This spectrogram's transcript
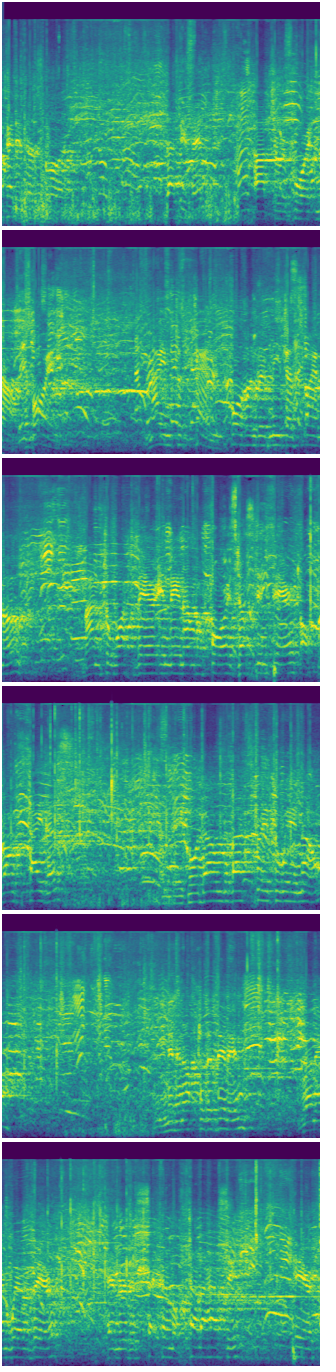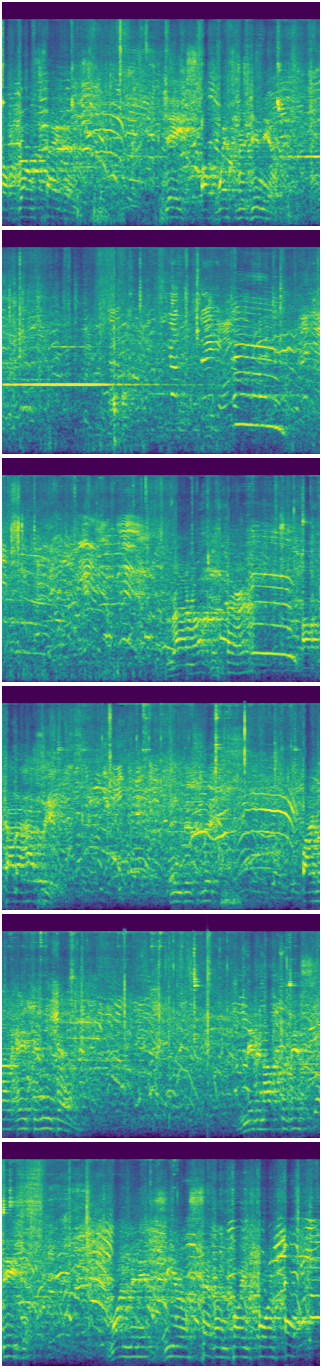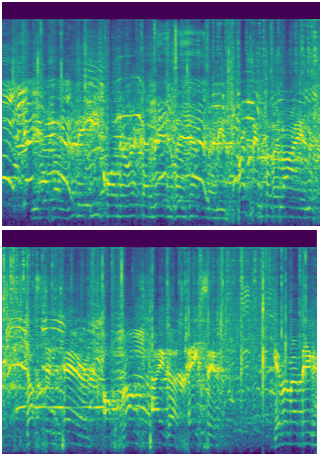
competitors for that event are to report now. The boys, 9 to 10, 400 meters final. Man to watch there in lane number 4, Justin Peart of Bronx Tigers. And they go down the back straightaway now. And living up to the billing, running well there. Henry the second of Tallahassee, Peart of Bronx Tigers, Jakes of West Virginia. Rara the third of Tallahassee in this mix. Final 80 meters. Living up to this big 1 minute 07.44. He has already equaled the record, ladies and gentlemen. He's Give him a big hug.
